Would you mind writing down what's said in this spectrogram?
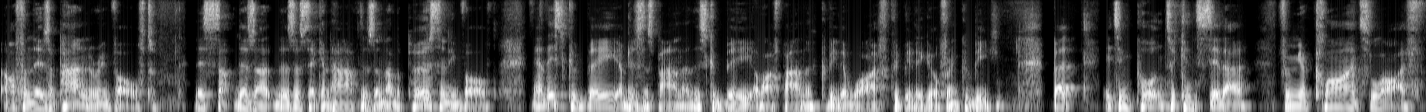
often there's a partner involved. There's some, there's a there's a second half. There's another person involved. Now this could be a business partner. This could be a life partner. Could be their wife. Could be their girlfriend. Could be, but it's important to consider from your client's life.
